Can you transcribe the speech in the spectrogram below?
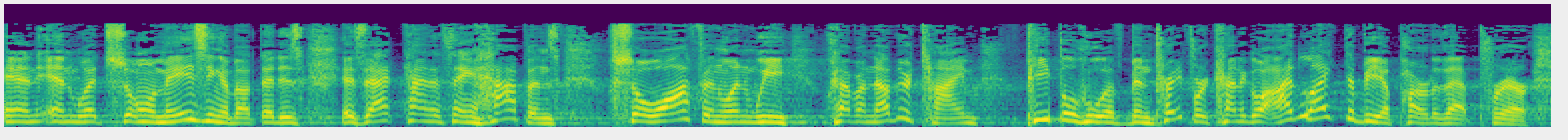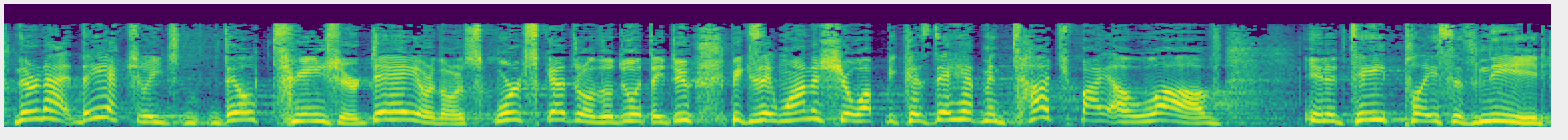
And, and what's so amazing about that is, is that kind of thing happens so often when we have another time, people who have been prayed for kind of go, I'd like to be a part of that prayer. They're not, they actually, they'll change their day or their work schedule or they'll do what they do because they want to show up because they have been touched by a love in a deep place of need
